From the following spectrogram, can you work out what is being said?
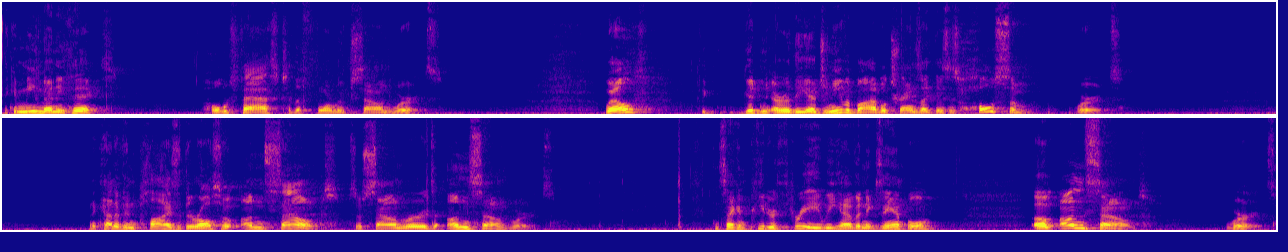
It can mean many things. Hold fast to the form of sound words. Well, the good or the uh, Geneva Bible translates this as wholesome words. And it kind of implies that they're also unsound. So sound words, unsound words. In 2 Peter 3, we have an example of unsound words.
